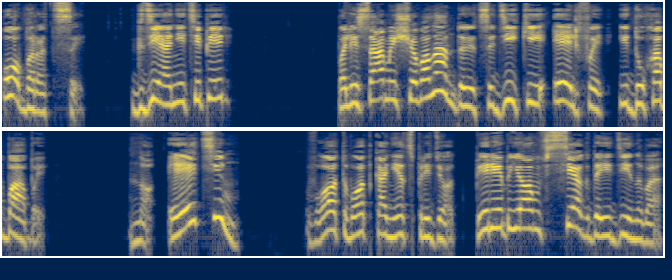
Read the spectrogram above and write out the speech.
оборотцы. Где они теперь? По лесам еще валандуются дикие эльфы и духобабы. Но этим вот-вот конец придет. Перебьем всех до единого,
